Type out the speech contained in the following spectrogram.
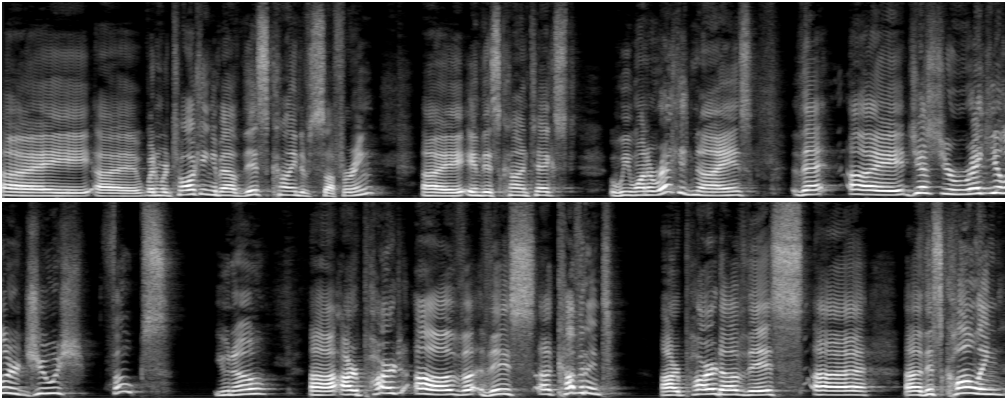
uh, when we're talking about this kind of suffering in this context, we want to recognize that uh, just your regular Jewish folks, you know, uh, are part of this uh, covenant, are part of this, this calling,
